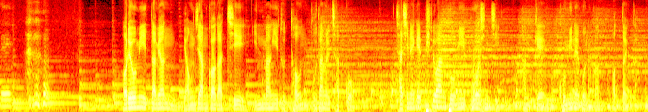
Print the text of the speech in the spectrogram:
네. 어려움이 있다면 명지암과 같이 인망이 두터운 무당을 찾고 자신에게 필요한 도움이 무엇인지 함께 고민해 보는 건 어떨까?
